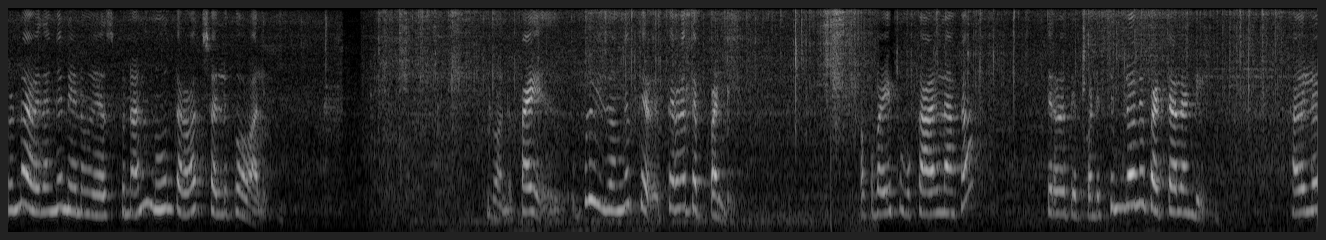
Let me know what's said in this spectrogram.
చూడండి ఆ విధంగా నేను వేసుకున్నాను. నూనె తర్వాత చల్లుకోవాలి. ఇదిగోండి పై ఇప్పుడు ఈ విధంగా తిరగ తిప్పండి ఒకవైపు కాలినాక తిరగ తిప్పండి సిమ్లోనే పెట్టాలండి. హైలో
